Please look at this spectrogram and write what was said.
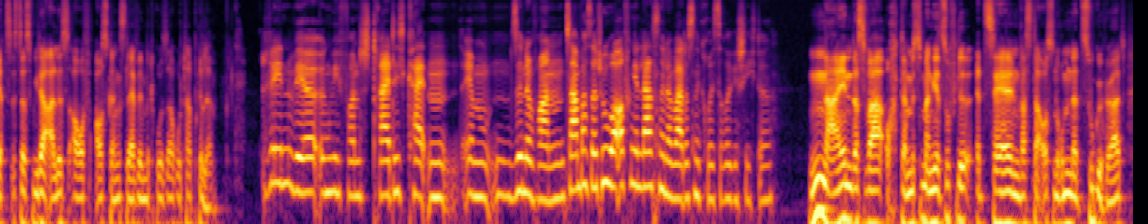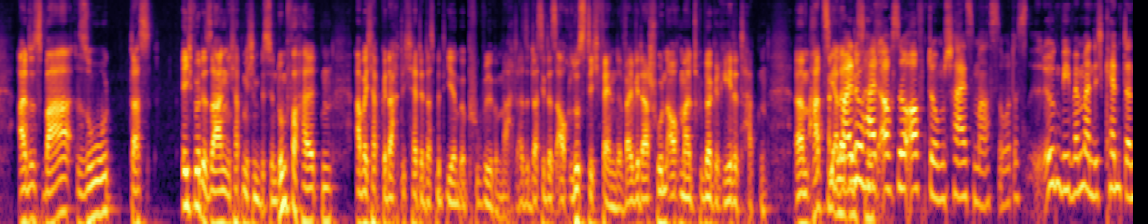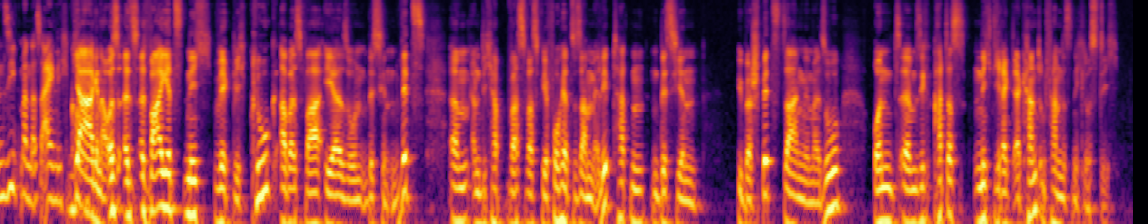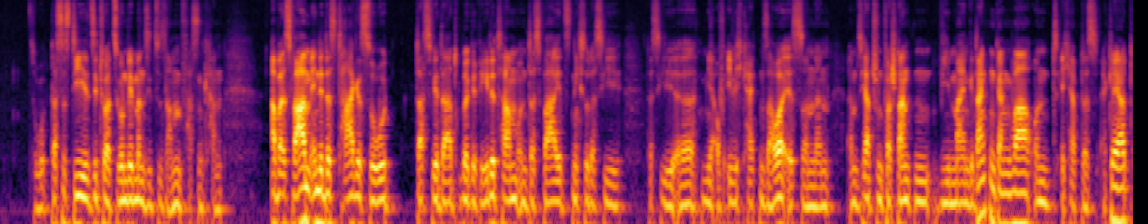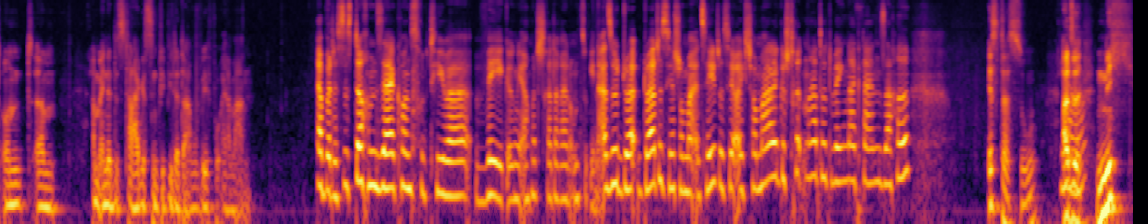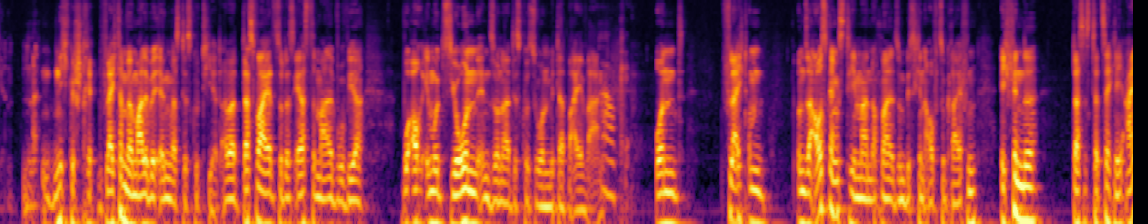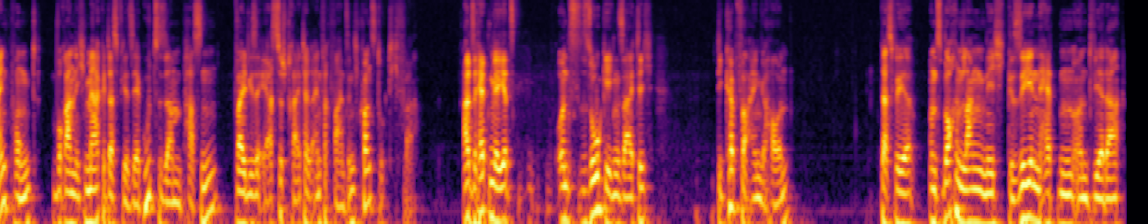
jetzt ist das wieder alles auf Ausgangslevel mit rosa-roter Brille. Reden wir irgendwie von Streitigkeiten im Sinne von Zahnpastatube offen gelassen oder war das eine größere Geschichte? Nein, das war, oh, da müsste man jetzt so viel erzählen, was da außenrum dazugehört. Also es war so, dass ich würde sagen, ich habe mich ein bisschen dumm verhalten, aber ich habe gedacht, ich hätte das mit ihrem Approval gemacht. Also, dass sie das auch lustig fände, weil wir da schon auch mal drüber geredet hatten. Ähm, hat sie Und allerdings weil du halt auch so oft dummen Scheiß machst. So. Das, irgendwie, wenn man dich kennt, dann sieht man das eigentlich kommen. Ja, genau. Es, es, es war jetzt nicht wirklich klug, aber es war eher so ein bisschen ein Witz. Ähm, und ich habe was, was wir vorher zusammen erlebt hatten, ein bisschen überspitzt, sagen wir mal so. Und ähm, sie hat das nicht direkt erkannt und fand es nicht lustig. So, das ist die Situation, wie man sie zusammenfassen kann. Aber es war am Ende des Tages so, dass wir darüber geredet haben und das war jetzt nicht so, dass sie, dass sie äh, mir auf Ewigkeiten sauer ist, sondern ähm, sie hat schon verstanden, wie mein Gedankengang war und ich habe das erklärt und ähm, am Ende des Tages sind wir wieder da, wo wir vorher waren. Aber das ist doch ein sehr konstruktiver Weg, irgendwie auch mit Streitereien umzugehen. Also, du, du hattest ja schon mal erzählt, dass ihr euch schon mal gestritten hattet wegen einer kleinen Sache. Ist das so? Ja. Also nicht, nicht gestritten. Vielleicht haben wir mal über irgendwas diskutiert, aber das war jetzt so das erste Mal, wo wir, wo auch Emotionen in so einer Diskussion mit dabei waren. Ah, okay. Und vielleicht um unser Ausgangsthema nochmal so ein bisschen aufzugreifen, ich finde, das ist tatsächlich ein Punkt, woran ich merke, dass wir sehr gut zusammenpassen, weil dieser erste Streit halt einfach wahnsinnig konstruktiv war. Also hätten wir jetzt uns so gegenseitig die Köpfe eingehauen, dass wir uns wochenlang nicht gesehen hätten und wir da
